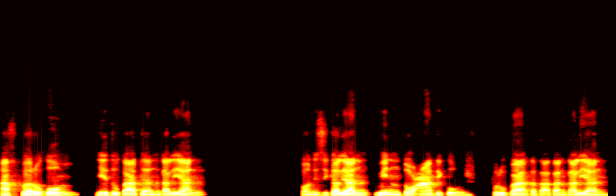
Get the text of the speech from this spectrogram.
akhbarakum yaitu keadaan kalian kondisi kalian min ta'atikum berupa ketaatan kalian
